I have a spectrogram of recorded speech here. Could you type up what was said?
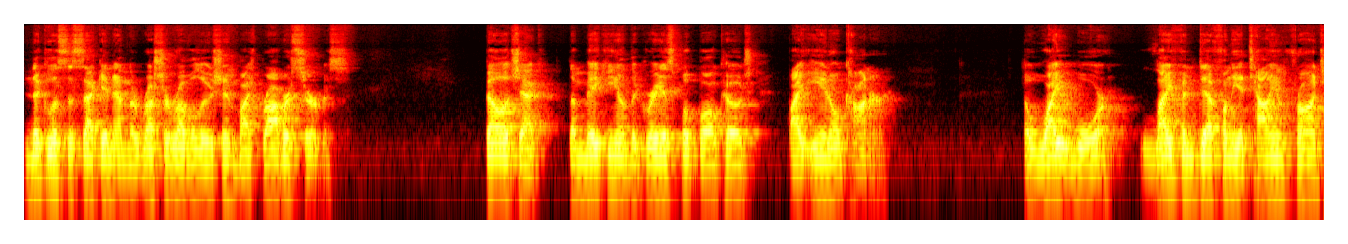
Nicholas II and the Russian Revolution by Robert Service. Belichick, The Making of the Greatest Football Coach by Ian O'Connor. The White War, Life and Death on the Italian Front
